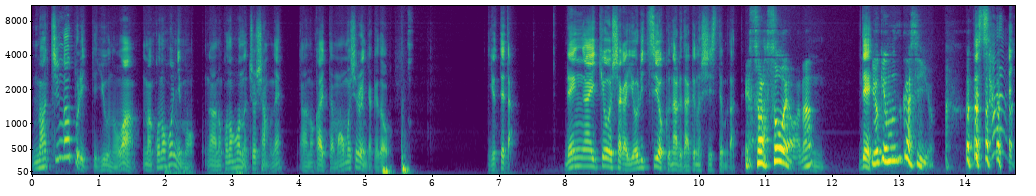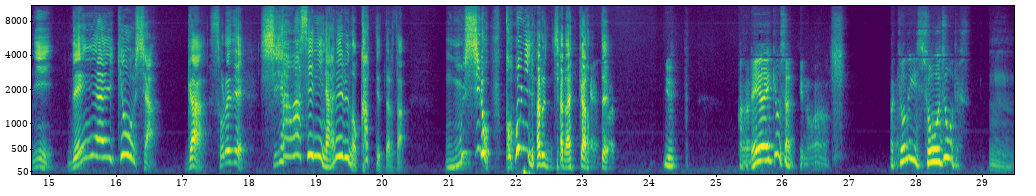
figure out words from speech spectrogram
マッチングアプリっていうのは、まあ、この本にもあのこの本の著者もねあの書いてたまあ面白いんだけど言ってた恋愛強者がより強くなるだけのシステムだって。え、そりゃそうやわな。うんで余計難しいよ。でさらに恋愛強者がそれで幸せになれるのかって言ったらさむしろ不幸になるんじゃないかなって。あの恋愛強者っていうのは、まあ、基本的に症状です。うん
